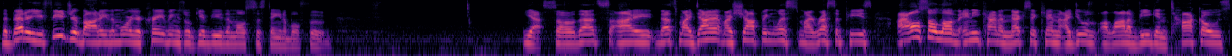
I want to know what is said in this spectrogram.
The better you feed your body, the more your cravings will give you the most sustainable food. Yes, so that's I that's my diet, my shopping list, my recipes. I also love any kind of Mexican. I do a lot of vegan tacos.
